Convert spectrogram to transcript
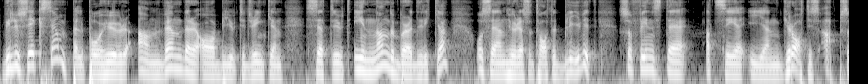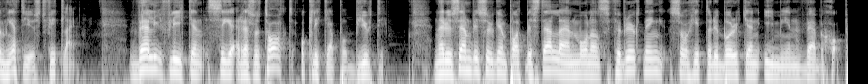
Vill du se exempel på hur användare av beautydrinken sett ut innan de började dricka och sen hur resultatet blivit så finns det att se i en gratis app som heter just Fitline. Välj fliken Se resultat och klicka på Beauty. När du sen blir sugen på att beställa en månadsförbrukning så hittar du burken i min webbshop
